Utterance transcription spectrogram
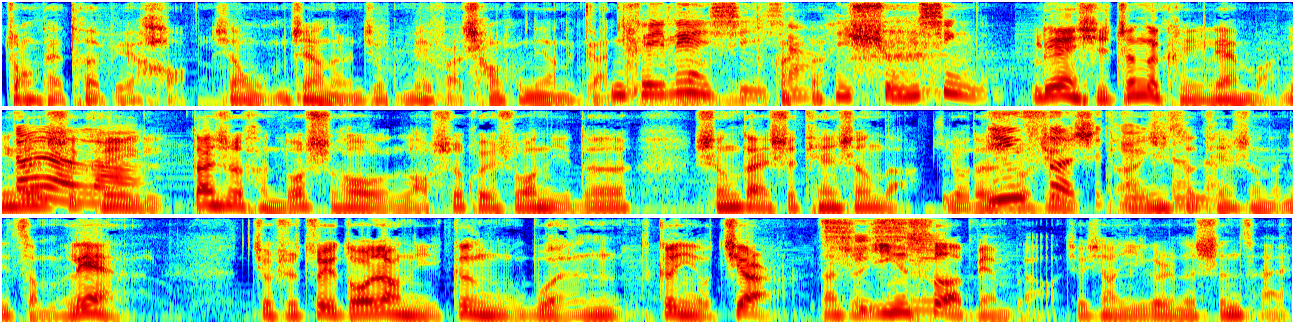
状态特别好。像我们这样的人就没法唱出那样的感觉。你可以练习一下，很雄性的。练习真的可以练吧？应该是可以，但是很多时候老师会说你的声带是天生的，有的时候就音色是天生的啊音色天生的，你怎么练？就是最多让你更稳、更有劲儿，但是音色变不了。就像一个人的身材，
